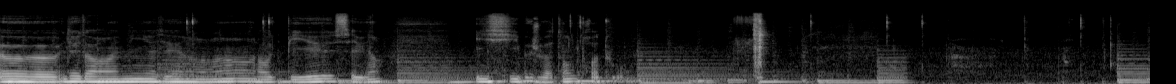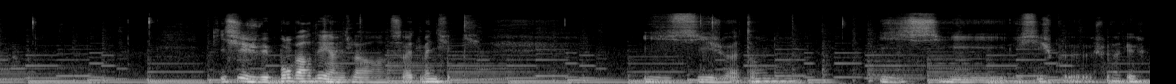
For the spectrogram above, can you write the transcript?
Euh, ami, la route pillée, c'est bien. Ici, bah, je vais attendre 3 tours. Ici, je vais bombarder, hein, là, ça va être magnifique. Ici, je vais attendre. Ici, ici, je peux, je peux faire quelque chose.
